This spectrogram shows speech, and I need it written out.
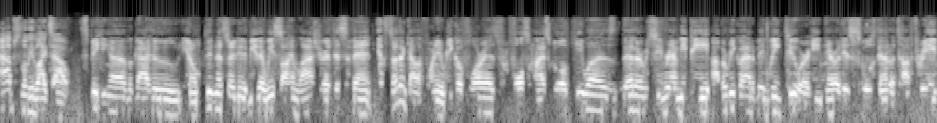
absolutely lights out. Speaking of a guy who, you know, didn't necessarily need to be there, we saw him last year at this event in Southern California. Rico Flores from Folsom High School. He was the other receiver MVP, uh, but Rico had a big week too, where he narrowed his schools down to a top three.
